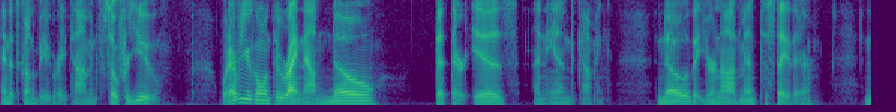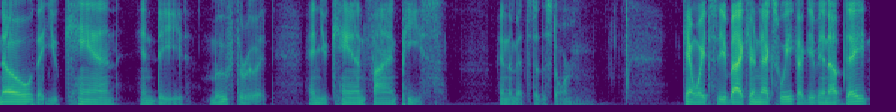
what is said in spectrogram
and it's going to be a great time. And so for you, whatever you're going through right now, know that there is an end coming. Know that you're not meant to stay there. Know that you can indeed move through it and you can find peace in the midst of the storm. Can't wait to see you back here next week. I'll give you an update.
